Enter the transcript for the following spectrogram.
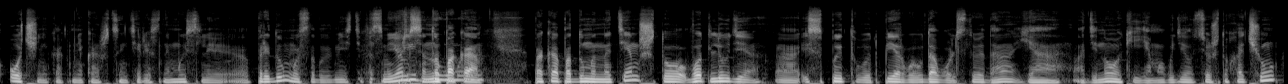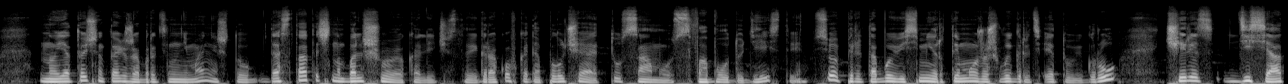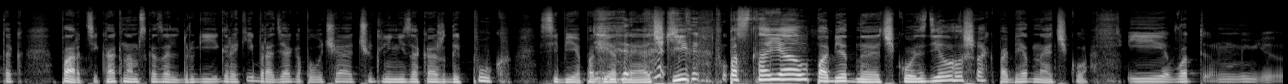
очень, как мне кажется, интересные мысли э, придумаю с тобой вместе, посмеемся. Но пока, пока подумай над тем, что вот люди э, испытывают первое удовольствие, да, я одинокий, я могу делать все, что хочу, но я точно так же обратил внимание, что достаточно большое количество игроков, когда получают ту самую свободу действий, все, перед тобой весь мир, ты можешь выиграть эту игру через десяток партий. Как нам сказали другие игроки, бродяга получает чуть ли не за каждый пук себе победные очки. Постоял, победное очко, сделал шаг, победное очко. И вот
